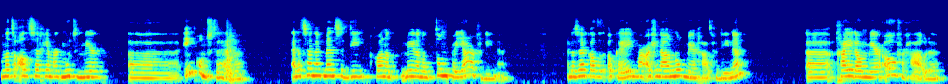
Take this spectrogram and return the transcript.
Omdat ze altijd zeggen, ja, maar ik moet meer uh, inkomsten hebben. En dat zijn ook mensen die gewoon meer dan een ton per jaar verdienen. En dan zeg ik altijd, oké, maar als je nou nog meer gaat verdienen, uh, ga je dan meer overhouden?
